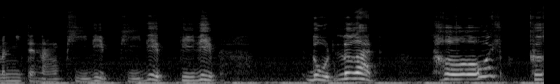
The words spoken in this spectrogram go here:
มันมีแต่หนังผีดิบ ผีดิบ ผีดิบ ดูดเลือด เธอโอ๊ยคือ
